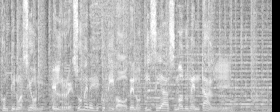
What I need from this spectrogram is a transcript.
continuación el resumen ejecutivo de Noticias Monumental.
